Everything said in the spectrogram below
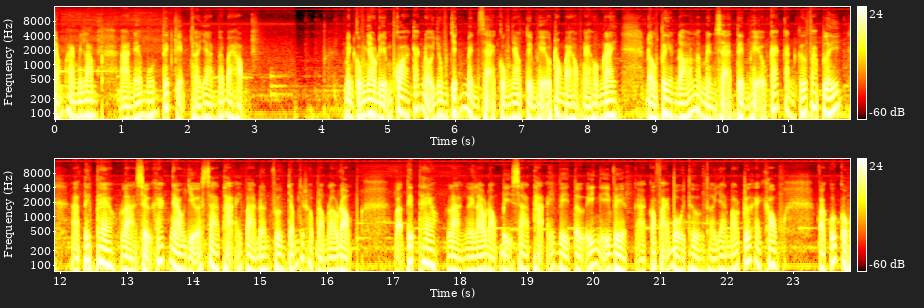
1.25 à, nếu muốn tiết kiệm thời gian với bài học. Mình cùng nhau điểm qua các nội dung chính mình sẽ cùng nhau tìm hiểu trong bài học ngày hôm nay. Đầu tiên đó là mình sẽ tìm hiểu các căn cứ pháp lý. À, tiếp theo là sự khác nhau giữa sa thải và đơn phương chấm dứt hợp đồng lao động. Và tiếp theo là người lao động bị sa thải vì tự ý nghỉ việc à, có phải bồi thường thời gian báo trước hay không. Và cuối cùng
